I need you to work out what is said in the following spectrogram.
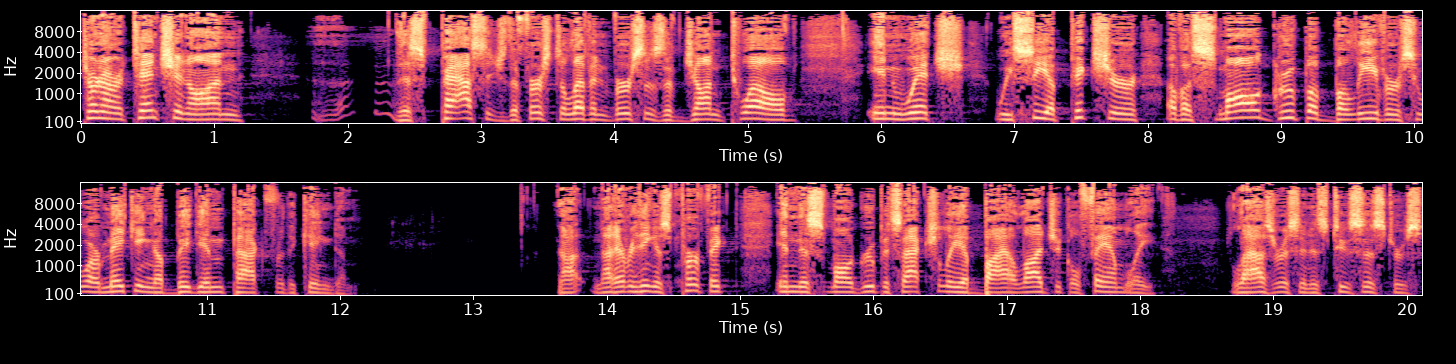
turn our attention on uh, this passage, the first 11 verses of John 12, in which we see a picture of a small group of believers who are making a big impact for the kingdom. Not, not everything is perfect in this small group. It's actually a biological family Lazarus and his two sisters,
